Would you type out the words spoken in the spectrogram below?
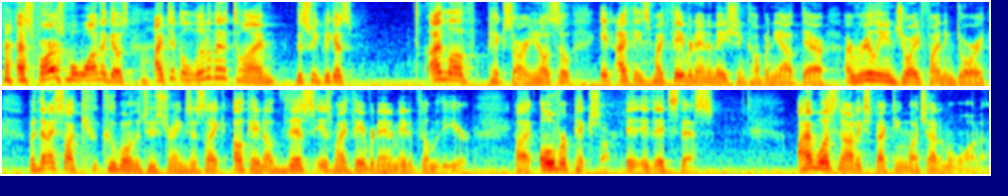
as far as Moana goes, I took a little bit of time this week because I love Pixar, you know, so it I think it's my favorite animation company out there. I really enjoyed Finding Dory, but then I saw Ku- Kubo and the Two Strings. And it's like, okay, no, this is my favorite animated film of the year, uh, over Pixar. It, it, it's this. I was not expecting much out of Moana.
